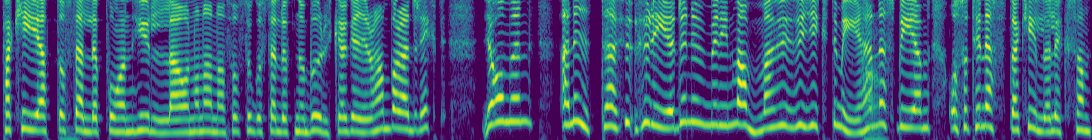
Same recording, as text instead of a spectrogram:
paket och ställde på en hylla och någon annan som stod och ställde upp några burkar och grejer. Och han bara direkt, ja men Anita, hur, hur är det nu med din mamma? Hur, hur gick det med hennes ben? Och så till nästa kille, liksom,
